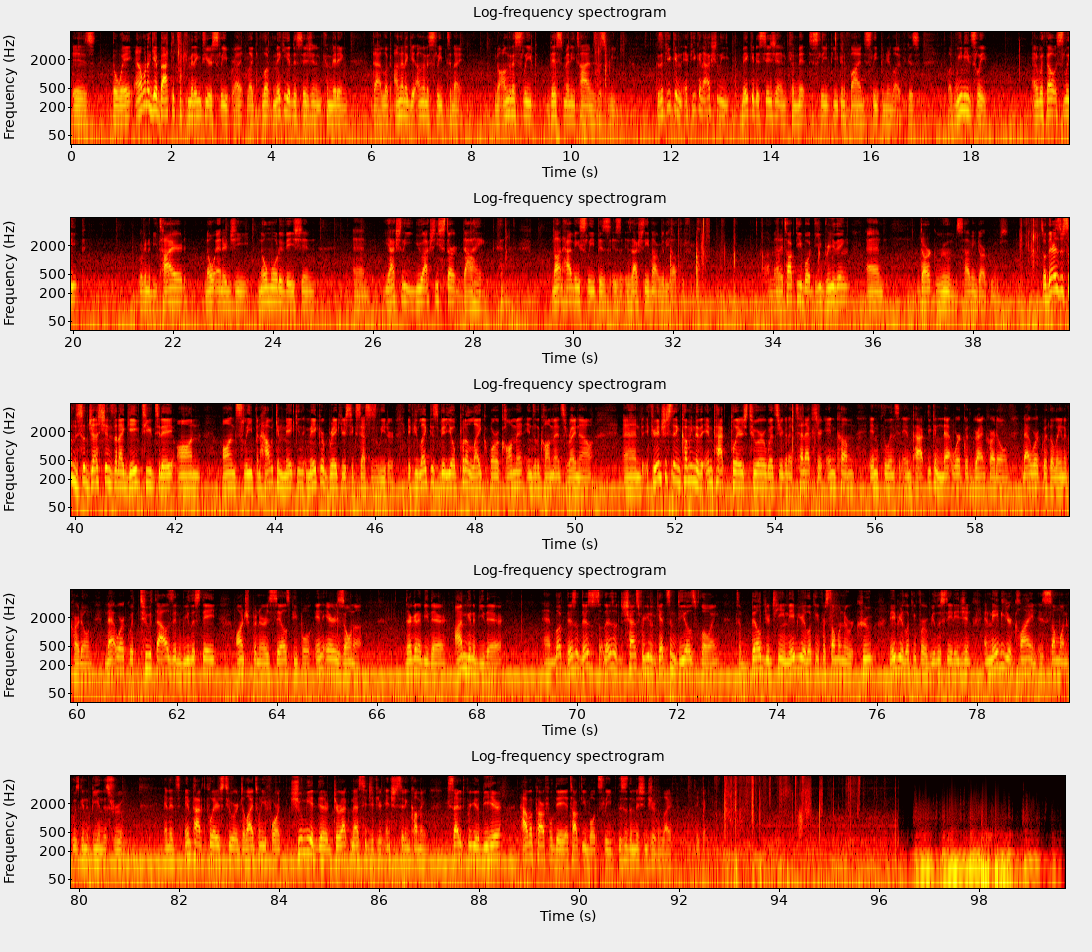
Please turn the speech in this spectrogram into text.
is the way. And I want to get back into committing to your sleep, right? Like, look, making a decision and committing that, look, I'm going to get, I'm going to sleep tonight. You know, I'm going to sleep this many times this week. Because if you can, if you can actually make a decision and commit to sleep, you can find sleep in your life. Because, like we need sleep. And without sleep, we're going to be tired, no energy, no motivation, and you actually you actually start dying. not having sleep is, is, is actually not really healthy for you. Uh, man. I talked to you about deep breathing and dark rooms, having dark rooms. So there's some suggestions that I gave to you today on on sleep and how it can make make or break your success as a leader. If you like this video, put a like or a comment into the comments right now. And if you're interested in coming to the Impact Players Tour, which you're to 10x your income, influence, and impact, you can network with Grant Cardone, network with Elena Cardone, network with 2,000 real estate entrepreneurs, salespeople in Arizona. They're to be there. I'm to be there. And look, there's a, there's a, there's a chance for you to get some deals flowing to build your team. Maybe you're looking for someone to recruit. Maybe you're looking for a real estate agent. And maybe your client is someone who's going to be in this room. And it's Impact Players Tour, July 24th. Shoot me a direct message if you're interested in coming. Excited for you to be here. Have a powerful day. I talked to you about sleep. This is the mission driven life. Take care.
